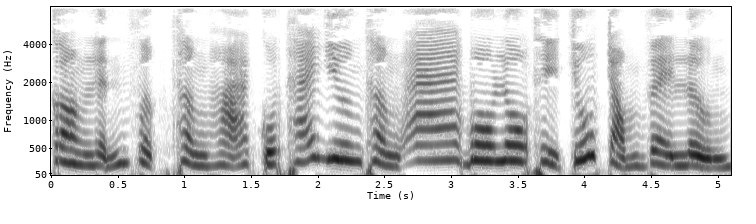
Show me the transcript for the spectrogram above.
Còn lĩnh vực thần hỏa của Thái Dương thần Apollo thì chú trọng về lượng.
